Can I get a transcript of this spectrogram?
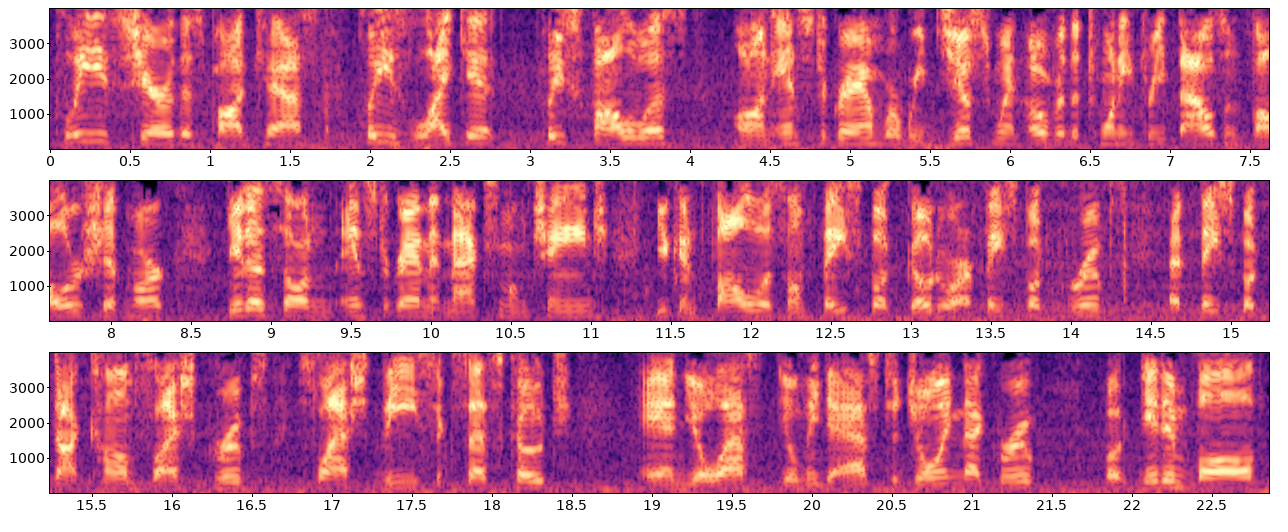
Please share this podcast. Please like it. Please follow us on Instagram, where we just went over the 23,000 followership mark. Get us on Instagram at Maximum Change. You can follow us on Facebook. Go to our Facebook groups at facebook.com slash groups slash the success coach. And you'll ask you'll need to ask to join that group. But get involved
